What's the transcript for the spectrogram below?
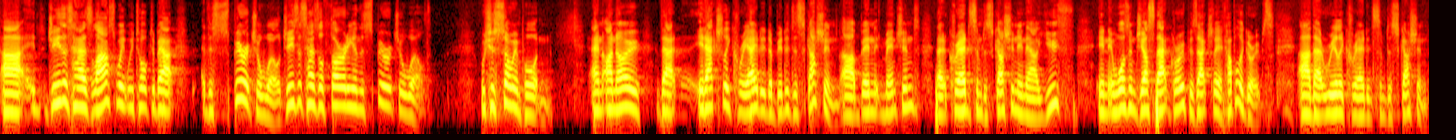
Uh, Jesus has, last week we talked about the spiritual world. Jesus has authority in the spiritual world, which is so important. And I know that it actually created a bit of discussion. Uh, ben mentioned that it created some discussion in our youth. And it wasn't just that group, it was actually a couple of groups uh, that really created some discussion.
